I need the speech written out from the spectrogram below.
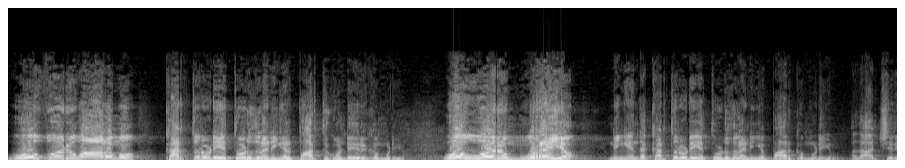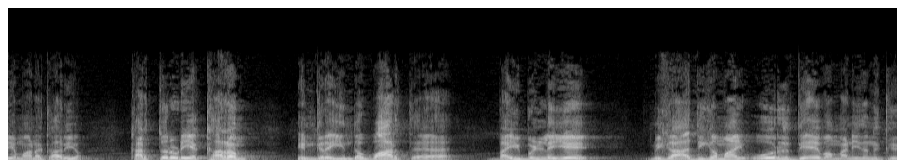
ஒவ்வொரு வாரமும் கர்த்தருடைய தொடுதலை நீங்கள் பார்த்து கொண்டே இருக்க முடியும். ஒவ்வொரு முறையும் நீங்கள் இந்த கர்த்தருடைய தொடுதலை நீங்கள் பார்க்க முடியும். அது ஆச்சரியமான காரியம். கர்த்தருடைய கரம் என்கிற இந்த வார்த்தை பைபிள்லேயே மிக அதிகமாய் ஒரு தேவ மனிதனுக்கு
